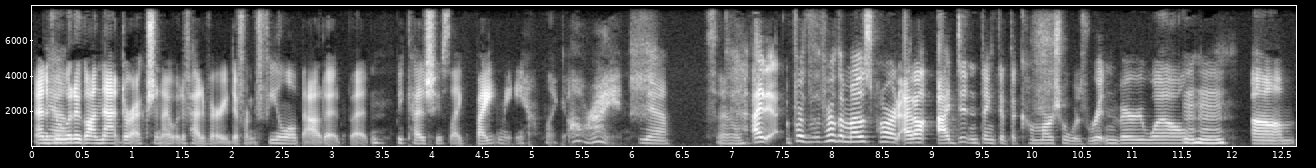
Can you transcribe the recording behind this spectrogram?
And if it would have gone that direction, I would have had a very different feel about it. But because she's like bite me, I'm like all right. yeah. So I for the, for the most part, I don't. I didn't think that the commercial was written very well. mhm. Um,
